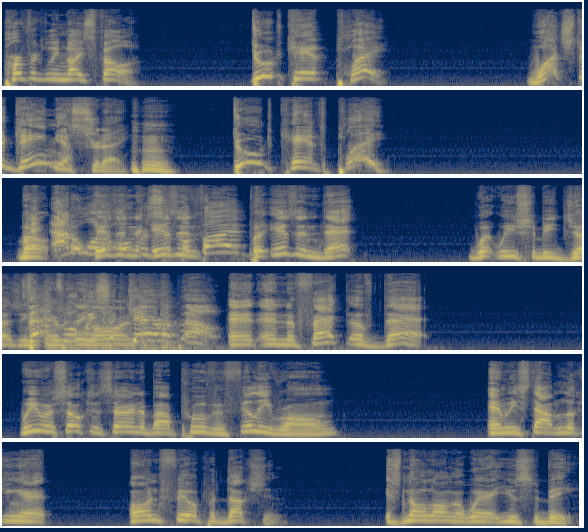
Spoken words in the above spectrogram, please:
perfectly nice fella. Dude can't play. Watch the game yesterday. Mm-hmm. Dude can't play. Well, I don't isn't- isn't- oversimplify it, but isn't that what we should be judging That's what we on? should care about. And and the fact of that, we were so concerned about proving Philly wrong, and we stopped looking at on-field production. It's no longer where it used to be.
